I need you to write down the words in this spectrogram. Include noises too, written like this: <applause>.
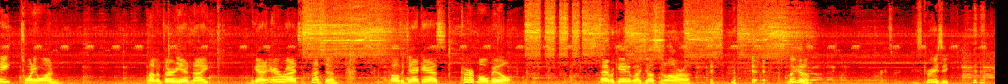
821. 11.30 at night. We got an air ride suspension called the Jackass Cartmobile. Fabricated by Justin Lara. <laughs> Look at him. He's crazy. <laughs>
